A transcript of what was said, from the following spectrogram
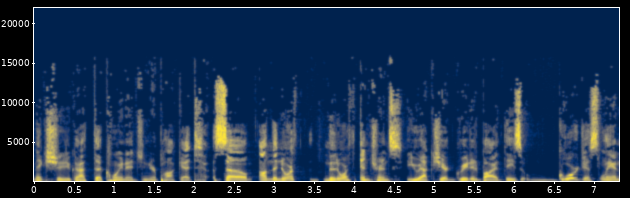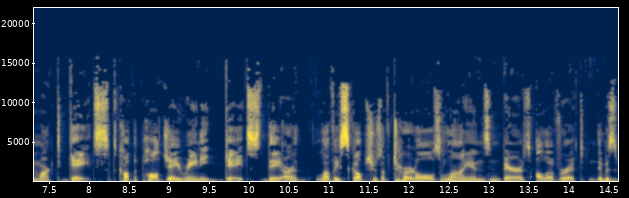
make sure you got the coinage in your pocket. So, on the north the north entrance, you actually are greeted by these gorgeous landmarked gates. It's called the Paul J. Rainey Gates. They are lovely sculptures of turtles, lions, and bears all over it. It was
